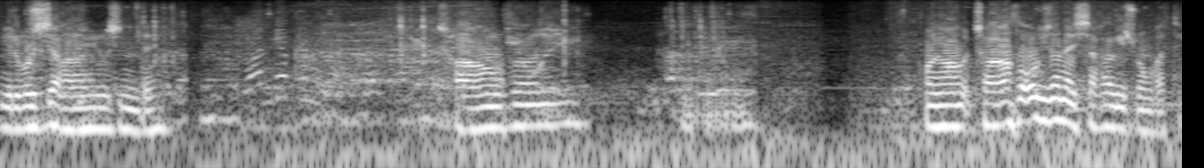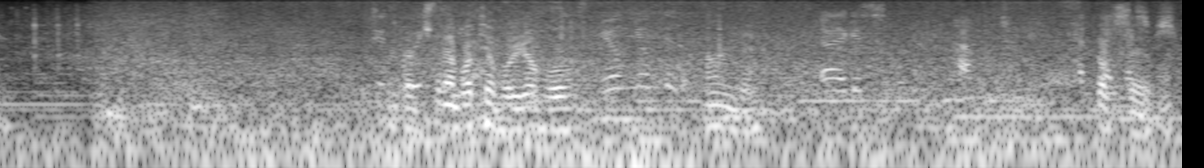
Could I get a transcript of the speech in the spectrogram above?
일부 시작 안 하는 것인데 정황선이 어, 정황선 오기 전에 시작하기 좋은 것 같아요 듣고 일단 있. 최대한 버텨보려고 명령대로 하는데 알겠습니다. 방어 준비 단단히 없어요. 하십시오.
